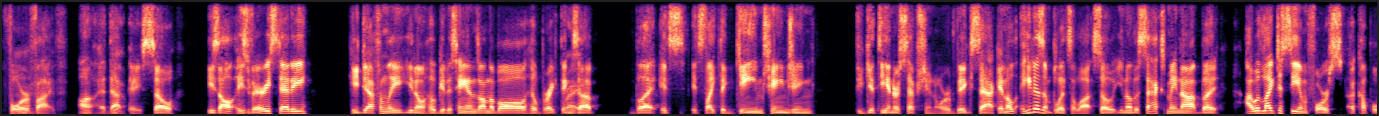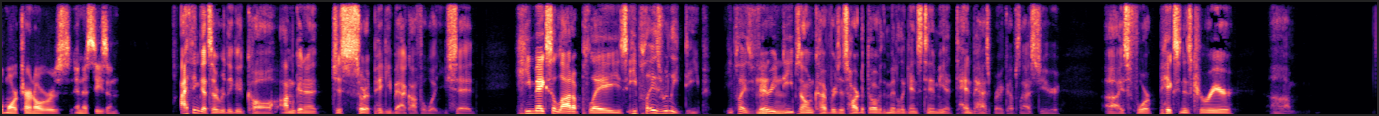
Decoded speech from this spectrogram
four or Mm. five uh, at that pace. So he's all he's very steady. He definitely, you know, he'll get his hands on the ball, he'll break things Right. up, but it's it's like the game changing. If you get the interception or a big sack, and he doesn't blitz a lot, so you know the sacks may not, but I would like to see him force a couple more turnovers in a season. I think that's a really good call. I'm gonna just sort of piggyback off of what you said. He makes a lot of plays. He plays really deep. He plays very Mhm. deep zone coverage. It's hard to throw over the middle against him. He had 10 pass breakups last year. Uh, he's four picks in his career. Um,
